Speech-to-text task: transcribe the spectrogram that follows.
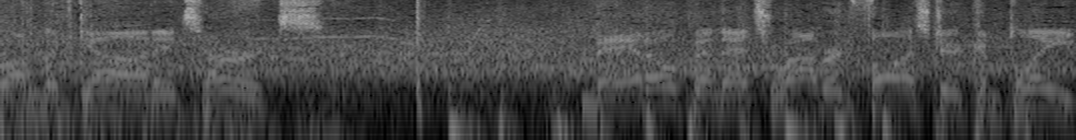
From the gun, it's Hurts. Man open, that's Robert Foster complete.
